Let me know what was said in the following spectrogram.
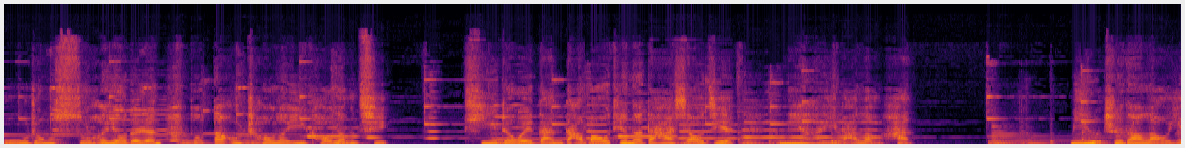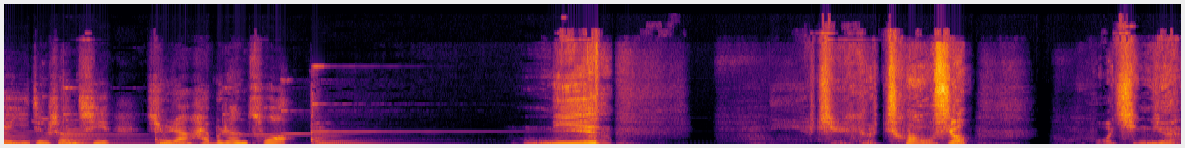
屋中所有的人都倒抽了一口冷气，替这位胆大包天的大小姐捏了一把冷汗。明知道老爷已经生气，居然还不认错。你，你这个畜生！我情愿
